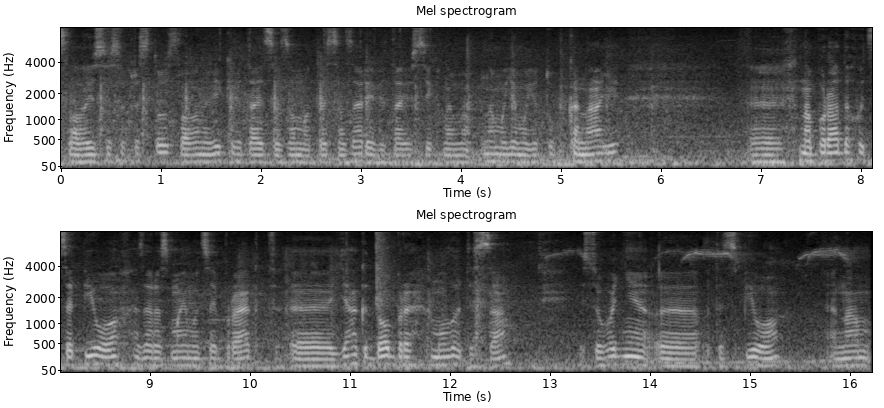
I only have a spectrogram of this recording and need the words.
Слава Ісусу Христу, слава навіки, вітається з вами Отець Назарій, вітаю всіх на, на моєму YouTube каналі. Е, на порадах отця Піо зараз маємо цей проект е, Як добре молитися. І сьогодні е, отець Піо нам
